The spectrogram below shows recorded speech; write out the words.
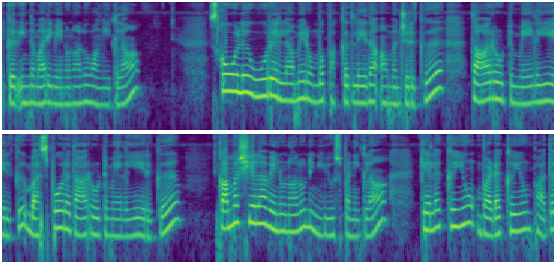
ஏக்கர் இந்த மாதிரி வேணும்னாலும் வாங்கிக்கலாம். ஸ்கூலு ஊர் எல்லாமே ரொம்ப பக்கத்துலேயே தான் அமைஞ்சிருக்கு. தார் ரோட்டு மேலேயே இருக்குது பஸ் போகிற தார் ரோட்டு மேலேயே இருக்குது கமர்ஷியலாக வேணும்னாலும் நீங்கள் யூஸ் பண்ணிக்கலாம். கிழக்கையும் வடக்கையும் பார்த்து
